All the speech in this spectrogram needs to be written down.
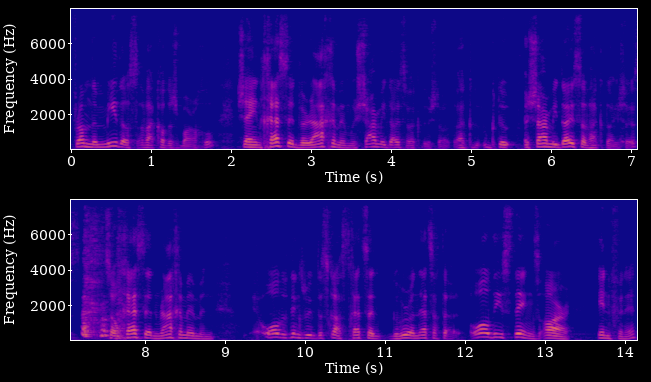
from the midos of Hakadosh Baruch Hu, shein chesed v'rachim and ushar midos of Hakdoshas. So chesed and and all the things we've discussed, chesed, gevura, netzach, all these things are infinite.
